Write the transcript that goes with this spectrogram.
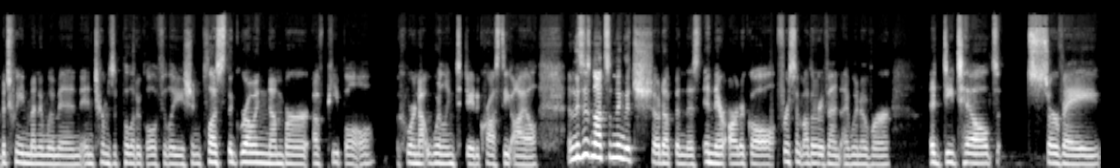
between men and women in terms of political affiliation, plus the growing number of people who are not willing to date across the aisle. And this is not something that showed up in this in their article. For some other event, I went over a detailed survey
